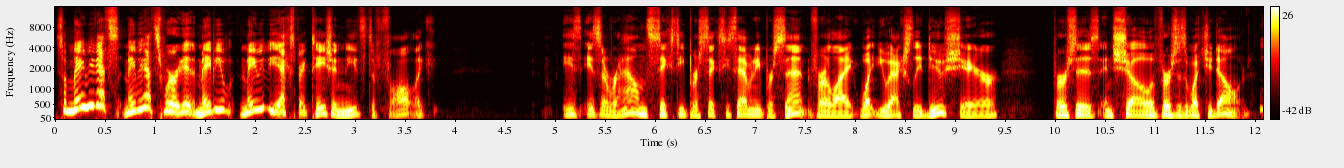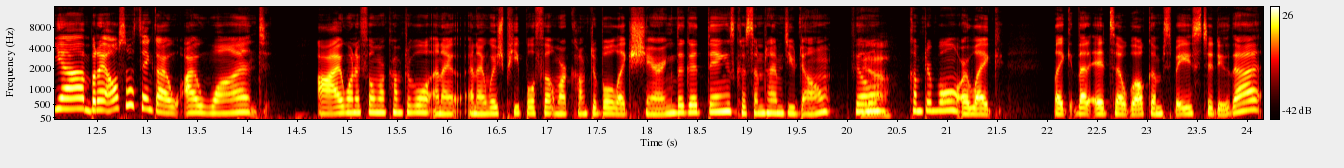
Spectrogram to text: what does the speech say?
So maybe that's maybe that's where it is. Maybe maybe the expectation needs to fall like is is around 60 per 60 70% for like what you actually do share versus and show versus what you don't. Yeah, but I also think I I want I want to feel more comfortable and I and I wish people felt more comfortable like sharing the good things cuz sometimes you don't feel Yeah. comfortable or like like that it's a welcome space to do that,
